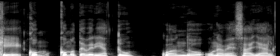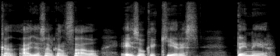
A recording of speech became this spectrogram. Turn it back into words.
que, cómo, te verías tú cuando una vez hayas alcanzado eso que quieres tener.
